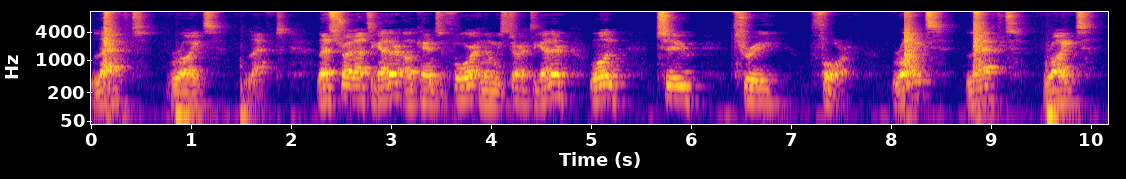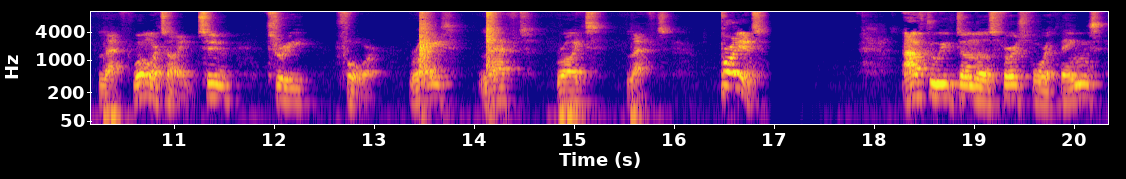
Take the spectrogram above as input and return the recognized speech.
left, right, left. Let's try that together. I'll count to four and then we start together. One, two, three, four. Right, left, right, left. One more time. Two, three, four. Right, left, right, left. Brilliant! After we've done those first four things,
